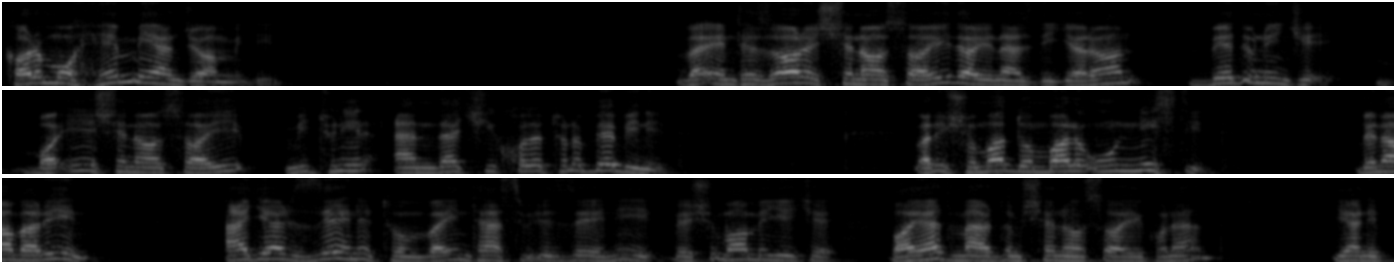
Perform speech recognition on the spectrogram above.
کار مهمی انجام میدین و انتظار شناسایی دارین از دیگران بدونین که با این شناسایی می‌تونین اندکی خودتون رو ببینید. ولی شما دنبال اون نیستید. بنابراین اگر ذهنتون و این تصویر ذهنی به شما میگه که باید مردم شناسایی کنند یعنی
